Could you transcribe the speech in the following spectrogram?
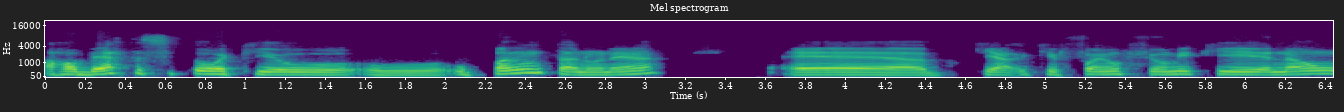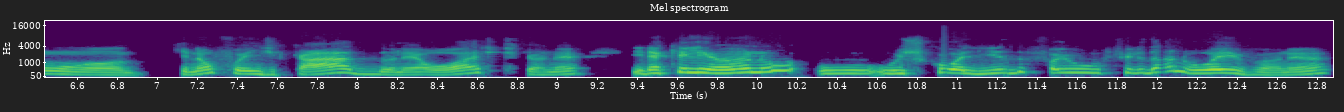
a Roberta citou aqui o, o, o Pântano, né, é, que, que foi um filme que não que não foi indicado, né, Oscar, né, e naquele ano o, o escolhido foi o Filho da Noiva, né,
